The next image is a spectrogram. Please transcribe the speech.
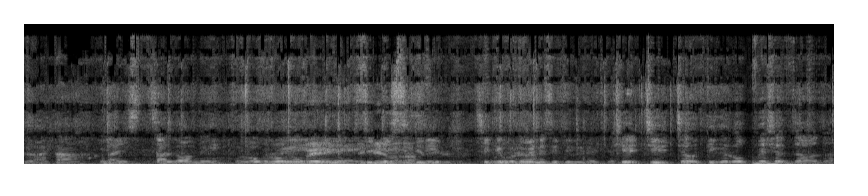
तर आता चाललो आम्ही ropeway. City city city city फिरायची होती की रोपवे शेत जावाचा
